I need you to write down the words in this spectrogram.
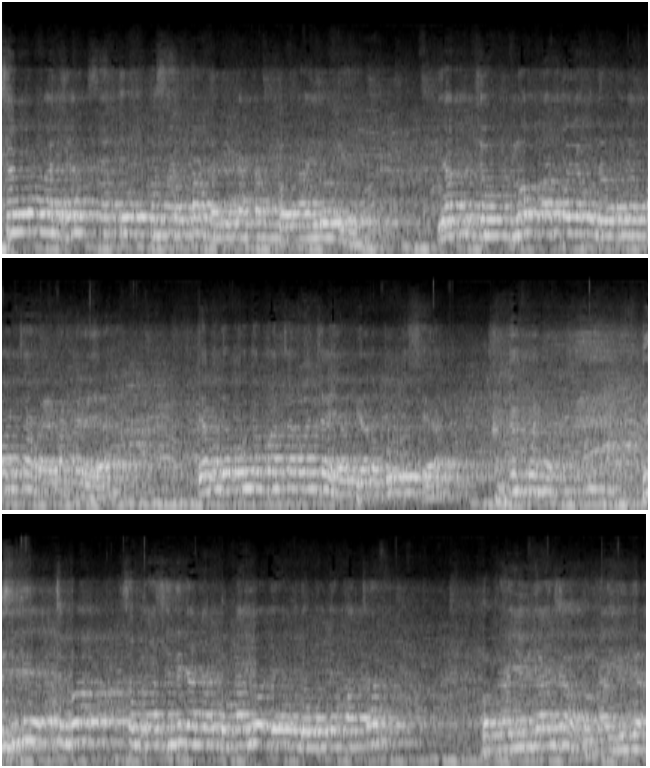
Saya mau ngajak satu peserta dari kakang bekayu nih yang jomblo atau yang udah punya pacar enaknya ya. Yang udah punya pacar aja ya biar putus ya. Di sini coba sebelah sini kakak Bekayu ada yang udah punya pacar? Bekayunya aja Bekayunya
